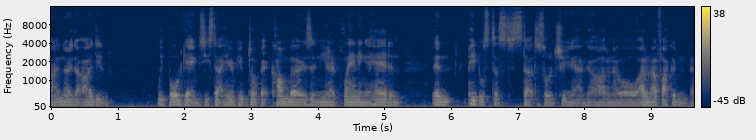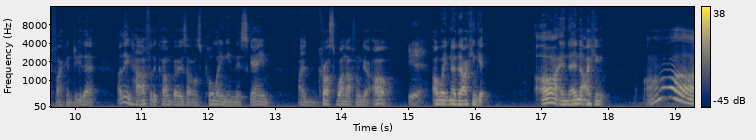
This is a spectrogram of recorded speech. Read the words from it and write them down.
I know that I did with board games. You start hearing people talk about combos and you know planning ahead, and then people st- start to sort of tune out and go, oh, I don't know, or I don't know if I can if I can do that. I think half of the combos I was pulling in this game, I'd cross one off and go, oh, Yeah. oh wait, no, then I can get. oh, and then I can. Oh,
